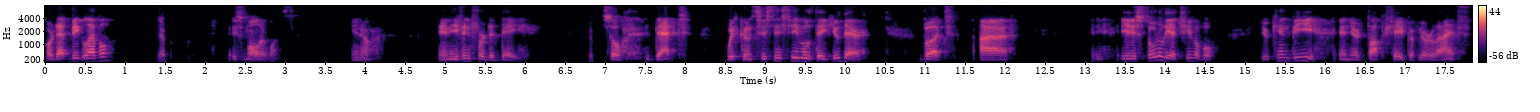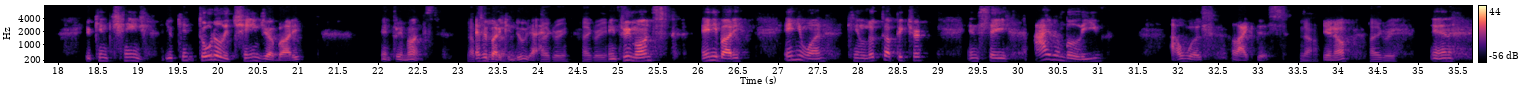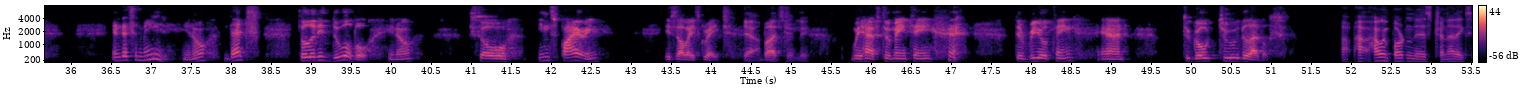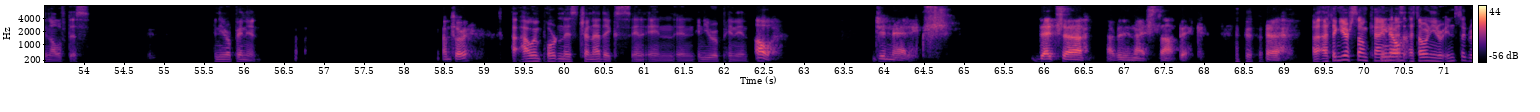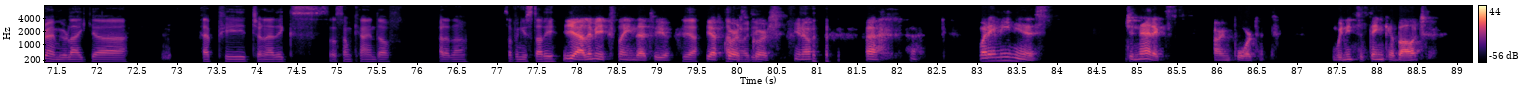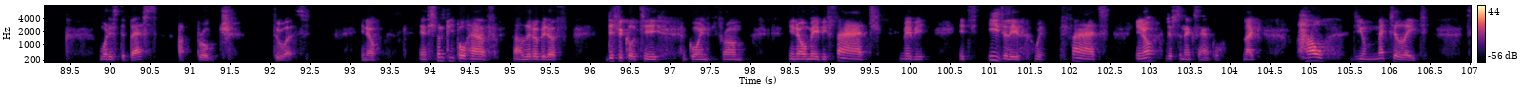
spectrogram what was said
for that big level Yep. smaller ones you know and even for the day Yep. so that with consistency will take you there but uh, it is totally achievable you can be in your top shape of your life you can change you can totally change your body in three months everybody can do that I agree. I agree. in three months, anybody, anyone can look to a picture and say, I don't believe I was like this, Yeah, you know? I agree. And and that's amazing, you know, that's totally doable, you know. So inspiring is always great. Yeah, But- absolutely. We have to maintain the real thing and to go to the levels. How, how important is genetics in all of this? In your opinion? I'm sorry? How important is genetics in, in, in, in your opinion? Oh, genetics. That's a, a really nice topic. Uh, I I think you're some kind. I s- know- I saw on your Instagram you're like uh, epigenetics or some kind of I don't know something you study. yeah, let me explain that to you. Yeah, Yeah, of I have no course, of course. You know, uh, what I mean is genetics are important. We need to think about what is the best approach to us, you know. And some people have a little bit of difficulty going from, you know, maybe fat, maybe it's easily with fats, you know, just an example. Like how do you methylate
